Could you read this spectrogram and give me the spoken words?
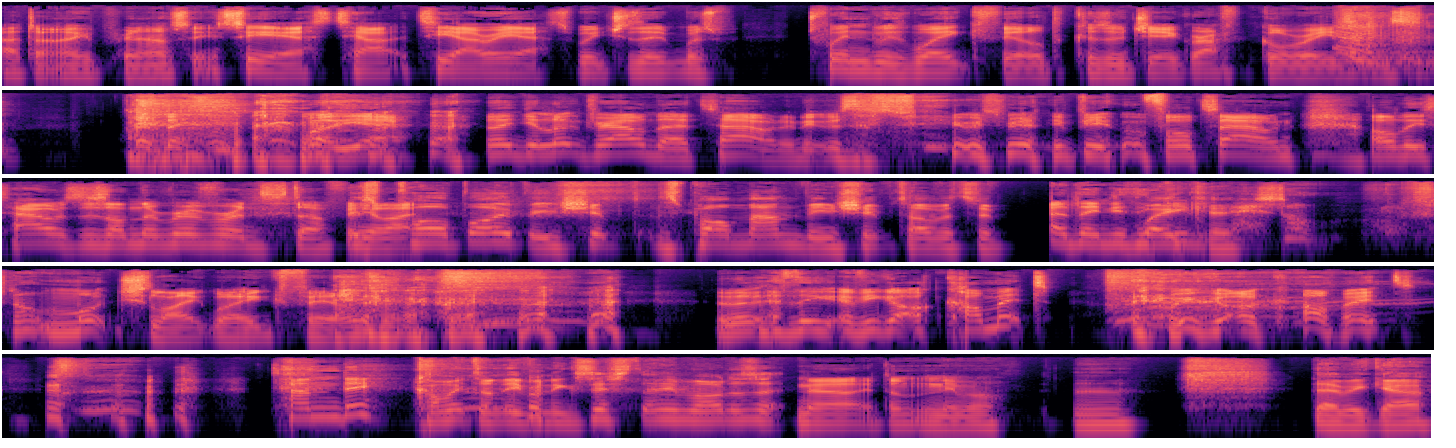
I don't know how you pronounce it. C A S T R E S, which was twinned with Wakefield because of geographical reasons. Then- well, yeah. And then you looked around their town, and it was it was really beautiful town. All these houses on the river and stuff. And, This like, poor boy being shipped, this poor man being shipped over to. and then you think it's not it's not much like Wakefield. have, they, have you got a comet? We've got a comet. Tandy? Comet doesn't even exist anymore, does it? No, it doesn't anymore. There There we go.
